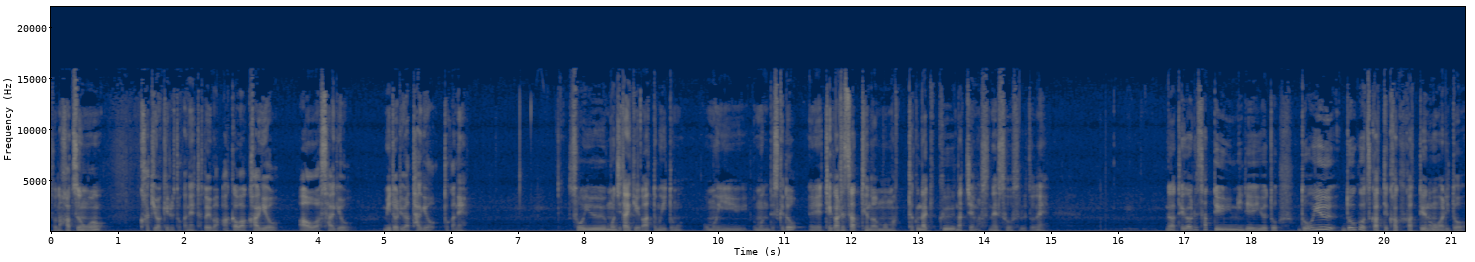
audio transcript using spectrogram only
その発音を書き分けるとかね。例えば赤は家行青は作業緑は他行とかね。そういう文字体系があってもいいと思う思い思うんですけど、えー、手軽さっていうのはもう全くなくなっちゃいますね。そうするとね。だから手軽さっていう意味で言うとどういう道具を使って書くかっていうのも割と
